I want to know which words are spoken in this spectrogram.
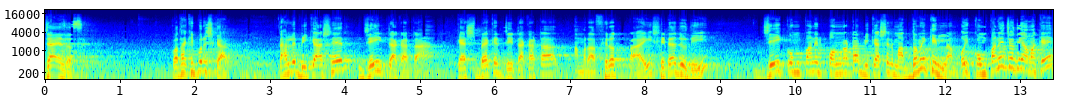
জায়েজ আছে। কথা কি পরিষ্কার? তাহলে বিকাশের যেই টাকাটা, ক্যাশব্যাকের যে টাকাটা আমরা ফেরত পাই, সেটা যদি যেই কোম্পানির পণ্যটা বিকাশের মাধ্যমে কিনলাম, ওই কোম্পানি যদি আমাকে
